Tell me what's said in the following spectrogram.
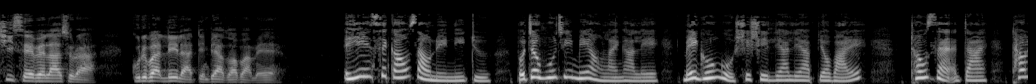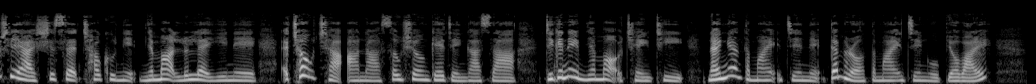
ရှိဆဲပဲလား ဆိုတာ ခုတစ်ပတ် လေ့လာတင်ပြသွားပါ့မယ်။အရင် စစ်ခေါင်းဆောင်တွေနည်းတူ ဗိုလ်ချုပ်မှူးကြီး မင်းအောင်လှိုင်ကလည်း မိန့်ခွန်းကို ရှည်ရှည်လျားလျား ပြောပါတယ်။ ထုံးစံအတိုင်း ၁၈၈၆ ခုနှစ် မြန်မာ့လွတ်လပ်ရေးနဲ့ အချုပ်အခြာအာဏာ ဆုံးရှုံးခဲ့ချိန်ကစ ဒီကနေ့ မျက်မှောက်အချိန်ထိ နိုင်ငံ့သမိုင်းအကျဉ်းနဲ့ တပ်မတော် သမိုင်းအကျဉ်းကို ပြောပါတယ်။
